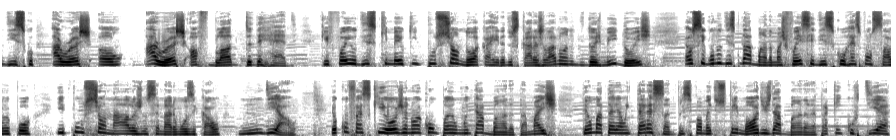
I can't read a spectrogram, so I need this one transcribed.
disco A Rush on A Rush of Blood to the Head, que foi o disco que meio que impulsionou a carreira dos caras lá no ano de 2002. É o segundo disco da banda, mas foi esse disco responsável por impulsioná-los no cenário musical mundial. Eu confesso que hoje eu não acompanho muito a banda, tá? Mas tem um material interessante, principalmente os primórdios da banda, né? Para quem curtia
